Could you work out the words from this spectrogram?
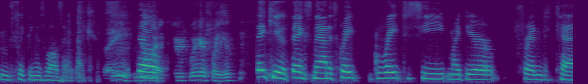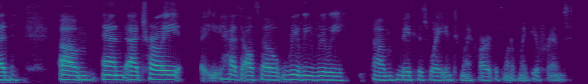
from sleeping as well as I would like. Mm, So- no, we're, we're here for you. Thank you. Thanks, man. It's great, great to see my dear friend Ted. Um, and uh, Charlie uh, has also really, really um, made his way into my heart as one of my dear friends.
